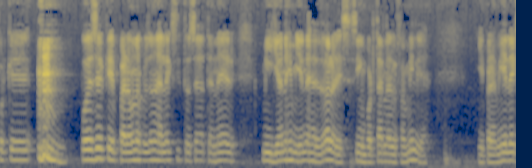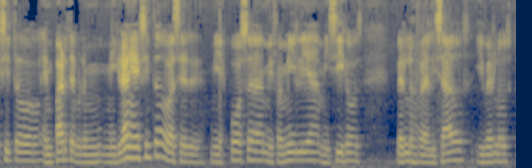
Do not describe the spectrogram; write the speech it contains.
Porque puede ser que para una persona el éxito sea tener millones y millones de dólares sin importarle a la familia. Y para mí el éxito, en parte, pero mi gran éxito va a ser mi esposa, mi familia, mis hijos, verlos realizados y verlos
